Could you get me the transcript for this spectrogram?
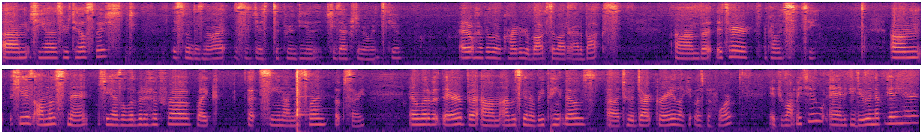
Um, she has her tail swished. This one does not. This is just to prove to you that she's actually Romance Q. I don't have her little card or her box. I bought her out of box. Um, but it's her. I promise. See. Um, she is almost mint. She has a little bit of hoof rub, like that's seen on this one. Oops, sorry. And a little bit there, but um, I was going to repaint those uh, to a dark gray like it was before, if you want me to. And if you do end up getting her,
